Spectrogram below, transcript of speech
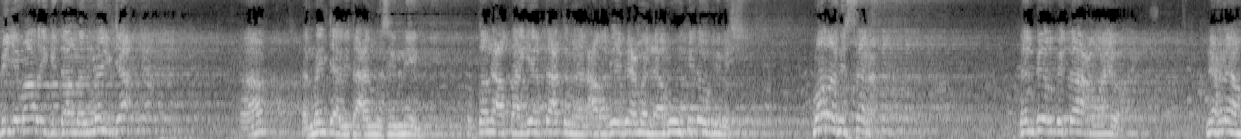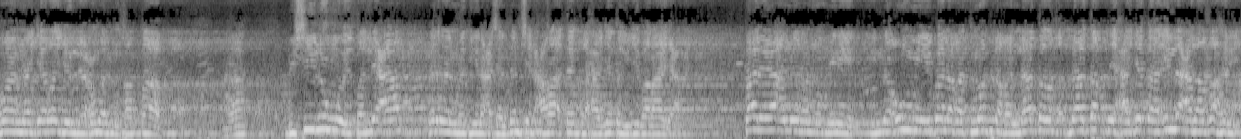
بيجي ماري قدام الملجأ. ها؟ الملجأ بتاع المسنين. وطلع الطاقية بتاعته من العربية بيعمل لأبوه كده وبيمشي. مرة في السنة. ده البير بتاعه أيوة. نحن يا أخواننا جاء رجل لعمر بن الخطاب. ها؟ بيشيل أمه ويطلعها برا المدينة عشان تمشي العراء تقضي حاجتها ويجيبها راجعة قال يا أمير المؤمنين إن أمي بلغت مبلغا لا لا تقضي حاجتها إلا على ظهري.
